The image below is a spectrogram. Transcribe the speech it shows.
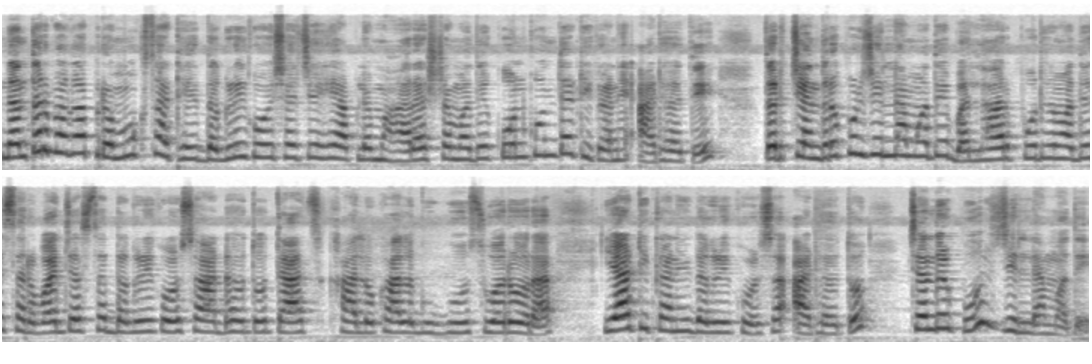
नंतर बघा प्रमुख साठे दगडी कोळशाचे हे आपल्या महाराष्ट्रामध्ये कोणकोणत्या ठिकाणी आढळते? तर चंद्रपूर जिल्ह्यामध्ये बल्हारपूरमध्ये सर्वात जास्त दगडी कोळसा आढळतो. त्याच खालोखाल घुगुस वरोरा या ठिकाणी दगडी कोळसा आढळतो चंद्रपूर जिल्ह्यामध्ये.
